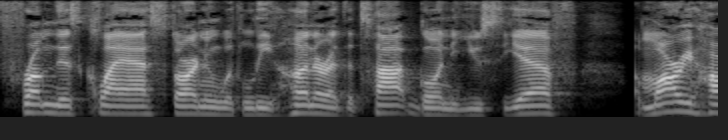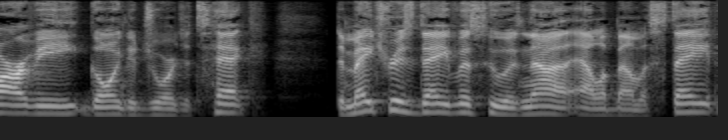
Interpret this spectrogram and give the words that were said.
from this class, starting with Lee Hunter at the top, going to UCF, Amari Harvey going to Georgia Tech, Demetrius Davis, who is now at Alabama State,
